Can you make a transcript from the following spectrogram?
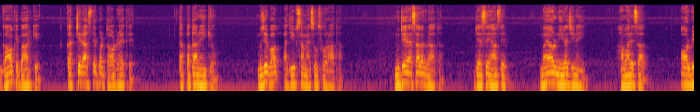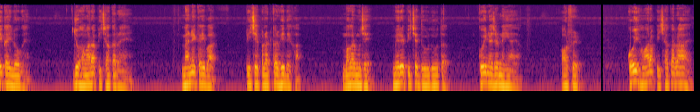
गाँव के बाहर के कच्चे रास्ते पर दौड़ रहे थे, तब पता नहीं क्यों मुझे बहुत अजीब सा महसूस हो रहा था। मुझे ऐसा लग रहा था जैसे यहाँ सिर्फ़ मैं और नीरज ही नहीं, हमारे साथ और भी कई लोग हैं। जो हमारा पीछा कर रहे हैं। मैंने कई बार पीछे पलट कर भी देखा, मगर मुझे मेरे पीछे दूर दूर तक कोई नज़र नहीं आया। और फिर कोई हमारा पीछा कर रहा है।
